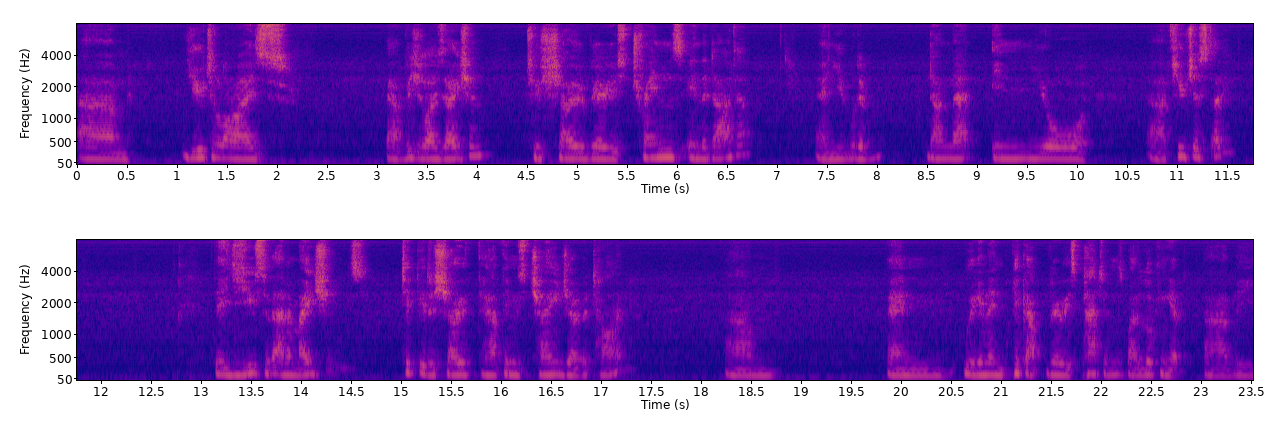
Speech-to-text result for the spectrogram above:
um, utilize our visualization to show various trends in the data. And you would have done that in your uh, future study. There's use of animations particularly to show how things change over time. Um, and we can then pick up various patterns by looking at uh, the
